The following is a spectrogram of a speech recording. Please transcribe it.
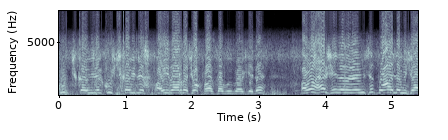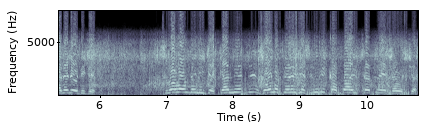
Kurt çıkabilir, kuş çıkabilir. Ayılar da çok fazla bu bölgede. Ama her şeyden önemlisi doğayla mücadele edecek. Slalom deneyecek. Kendi zorluk derecesini bir kat daha yükseltmeye çalışacak.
